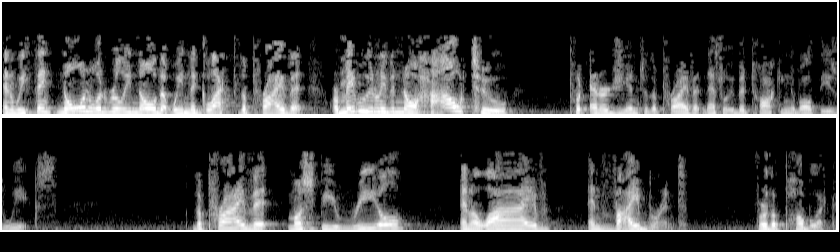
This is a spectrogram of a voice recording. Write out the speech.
and we think no one would really know that we neglect the private, or maybe we don't even know how to put energy into the private, and that's what we've been talking about these weeks. The private must be real and alive and vibrant for the public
